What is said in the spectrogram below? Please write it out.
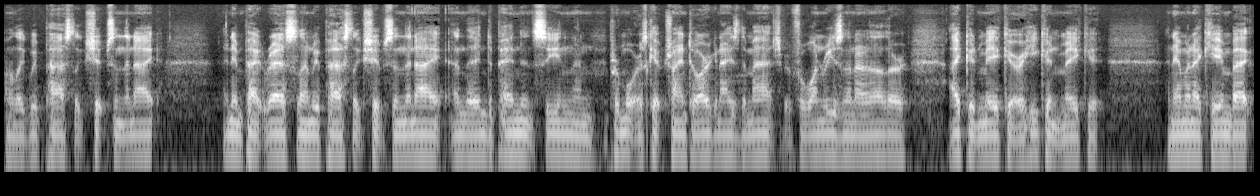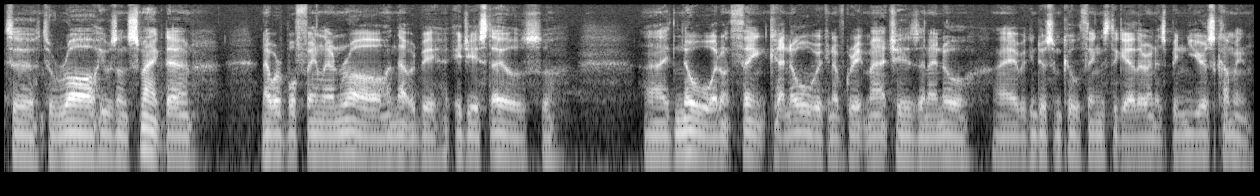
like we passed like ships in the night, in Impact Wrestling, we passed like ships in the night, and the independent scene and promoters kept trying to organize the match, but for one reason or another, I could make it or he couldn't make it. And then when I came back to, to Raw, he was on SmackDown. Now we're both finally on Raw, and that would be AJ Styles. So I know, I don't think, I know we can have great matches, and I know uh, we can do some cool things together, and it's been years coming.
